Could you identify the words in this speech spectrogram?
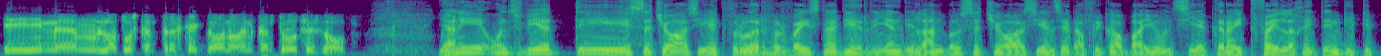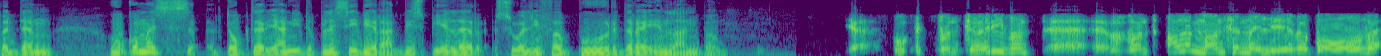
en ehm um, laat ons kan terugkyk daarna en kan trots wees daarop. Janie, ons weet die situasie het vroeër verwys na die reën, die landbou situasie in Suid-Afrika baie onsekerheid, veiligheid en die tipe ding. Hoekom is Dr. Janie Du Plessis die rugby speler so lief vir boerdery en landbou? Ja, want Jerry, want uh, want alle mans in my lewe behalwe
